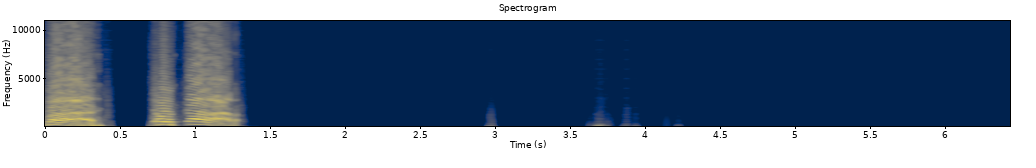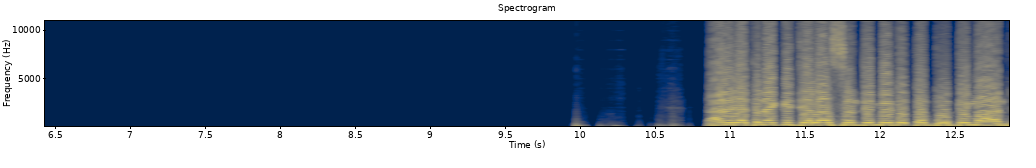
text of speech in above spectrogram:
पार चौकार. आणि जाते नाही की ज्याला संधी मिळतो तो बुद्धिमान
